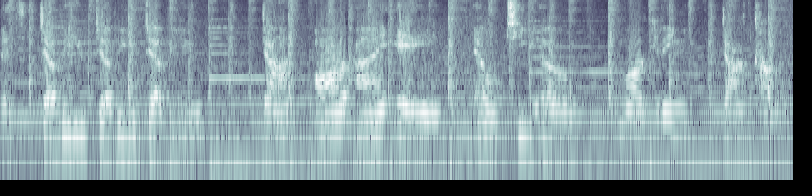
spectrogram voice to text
That's www.rialtomarketing.com.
